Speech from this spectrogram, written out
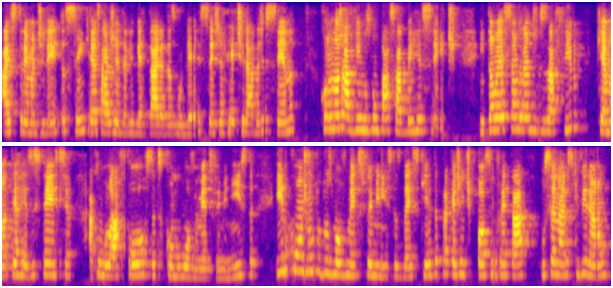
a extrema-direita sem que essa agenda libertária das mulheres seja retirada de cena, como nós já vimos num passado bem recente. Então, esse é um grande desafio, que é manter a resistência, acumular forças como o movimento feminista e no conjunto dos movimentos feministas da esquerda para que a gente possa enfrentar os cenários que virão,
